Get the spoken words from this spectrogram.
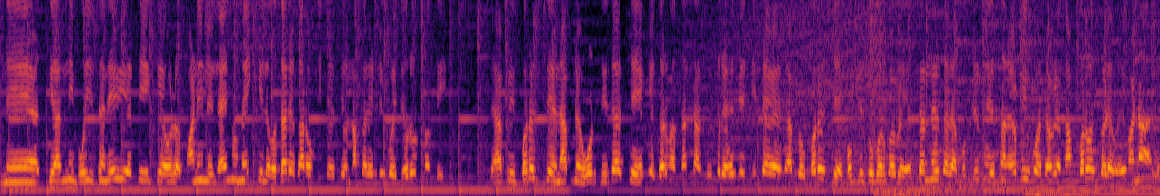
અને અત્યારની પોઝિશન એવી હતી કે ઓલા પાણીની લાઈનો નાખી એટલે વધારે ગારો કીધો થયો નકર એટલી કોઈ જરૂર નથી. એટલે આપણી ફરજ છે અને આપણે વોટ દીધા છે. એક ઘરમાં ધંધા સૂત્ર હતી જીતાવ્યા છે આપણું ફરજ છે. પબ્લિક ઉપર કોઈ એસર નહીં કરે પબ્લિકનું એસર આપણી હોય. આપણે કામ કરવા જ પડે એમાં ના હાલે.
